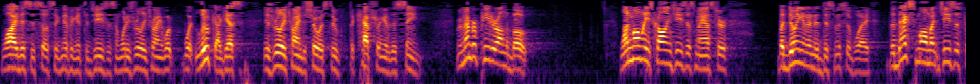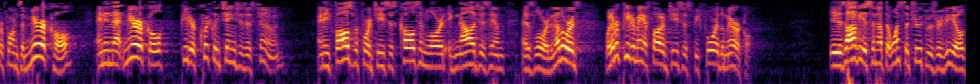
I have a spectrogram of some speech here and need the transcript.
why this is so significant to Jesus and what he's really trying, what, what Luke, I guess, is really trying to show us through the capturing of this scene. Remember Peter on the boat. One moment he's calling Jesus Master but doing it in a dismissive way. The next moment, Jesus performs a miracle, and in that miracle, Peter quickly changes his tune, and he falls before Jesus, calls him Lord, acknowledges him as Lord. In other words, whatever Peter may have thought of Jesus before the miracle, it is obvious enough that once the truth was revealed,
